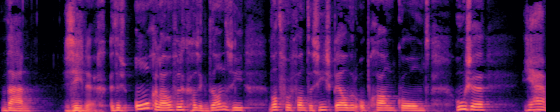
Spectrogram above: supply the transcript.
waanzinnig. Het is ongelooflijk als ik dan zie wat voor fantasiespel er op gang komt. Hoe ze, ja,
